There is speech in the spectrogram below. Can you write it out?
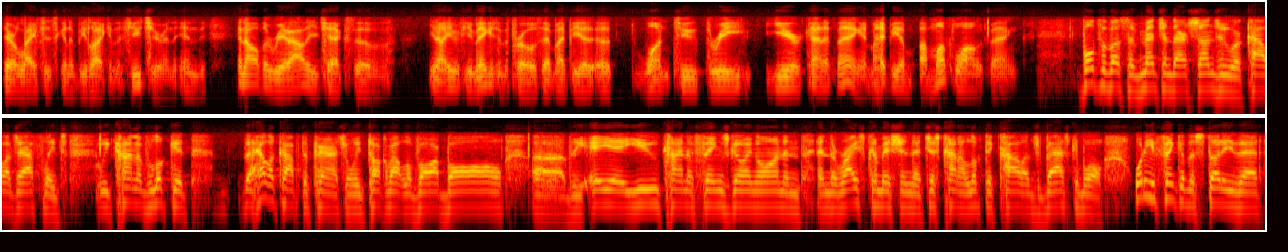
their life is going to be like in the future, and and and all the reality checks of you know, even if you make it to the pros, that might be a, a one, two, three year kind of thing. It might be a, a month long thing both of us have mentioned our sons who are college athletes. We kind of look at the helicopter parents when we talk about LeVar Ball, uh, the AAU kind of things going on, and, and the Rice Commission that just kind of looked at college basketball. What do you think of the study that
